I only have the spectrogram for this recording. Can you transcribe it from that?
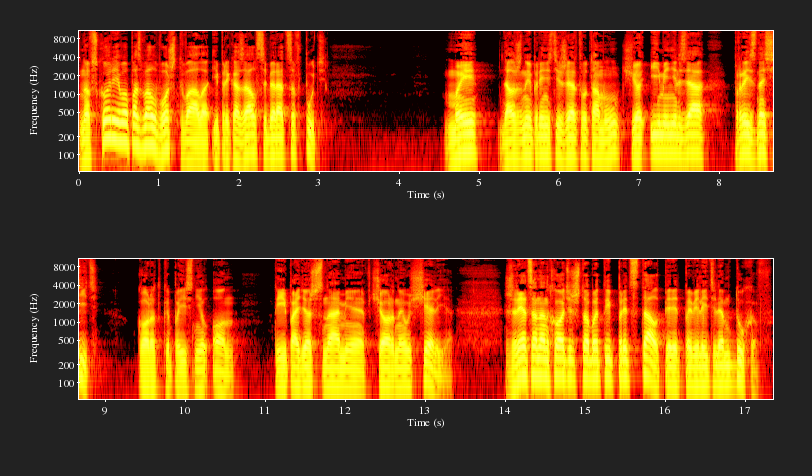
Но вскоре его позвал вождь Твала и приказал собираться в путь. «Мы должны принести жертву тому, чье имя нельзя произносить», — коротко пояснил он. Ты пойдешь с нами в Черное ущелье. Жрец Анан хочет, чтобы ты предстал перед повелителем духов.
